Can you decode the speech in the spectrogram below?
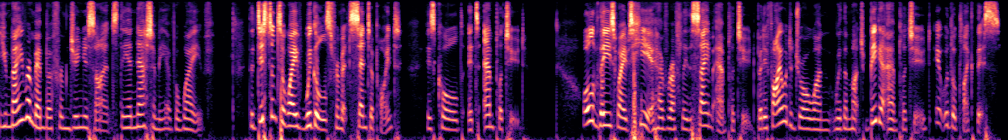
You may remember from junior science the anatomy of a wave. The distance a wave wiggles from its center point is called its amplitude. All of these waves here have roughly the same amplitude, but if I were to draw one with a much bigger amplitude, it would look like this.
